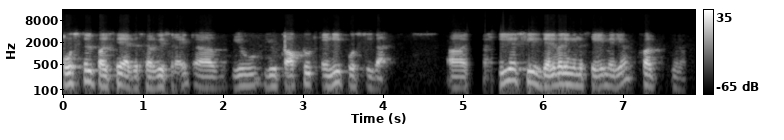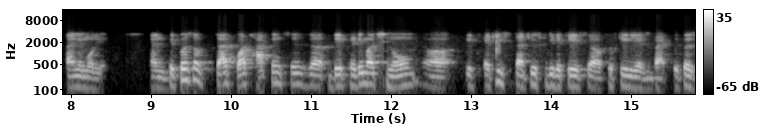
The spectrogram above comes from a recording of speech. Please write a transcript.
postal per se as a service, right, you, you talk to any postal guy, he or she is delivering in the same area for you know, time immemorial and because of that, what happens is uh, they pretty much know, uh, it, at least that used to be the case uh, 15 years back, because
